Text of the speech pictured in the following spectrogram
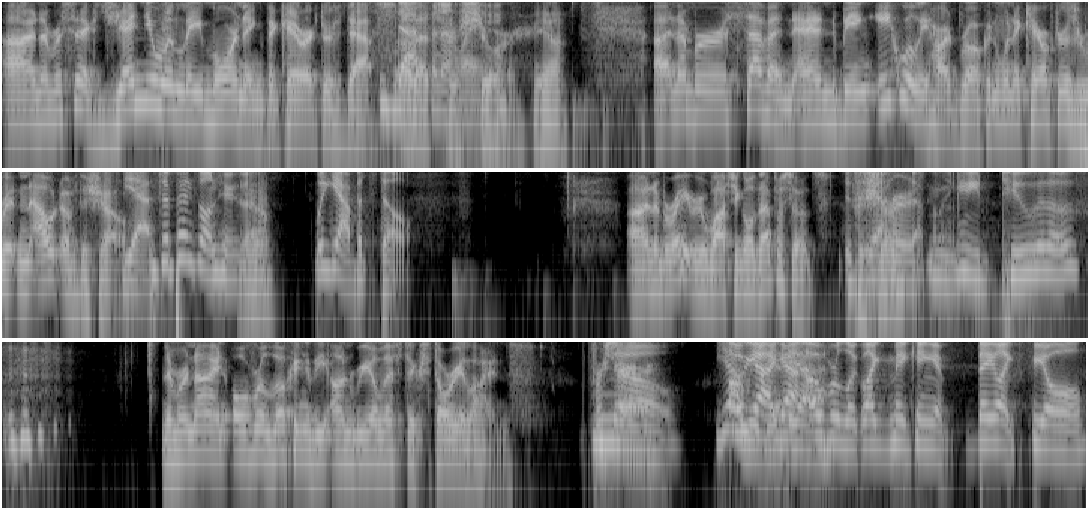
Uh, number six, genuinely mourning the character's deaths. Oh, that's for sure. Yeah. Uh, number seven, and being equally heartbroken when a character is written out of the show. Yes. Depends on who though. well, yeah, but still. Uh, number eight, rewatching old episodes. For Yeah. sure. For- definitely. Can you two of those? Number nine, overlooking the unrealistic storylines. For sure. Yeah. oh we yeah, get- yeah, Overlook like making it. They like feel.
